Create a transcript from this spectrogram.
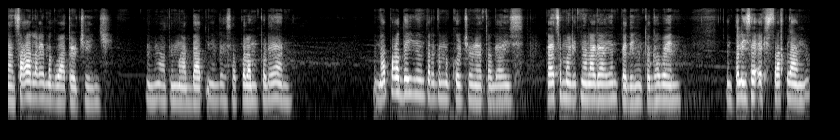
yan, saka laki mag-water change. Yan yung ating mga dot niya guys, sa pulang-pula yan. Napakadali lang talaga mag-culture na to guys. Kahit sa malit na lagayan, pwede nyo ito gawin. Yung talisa extract lang,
